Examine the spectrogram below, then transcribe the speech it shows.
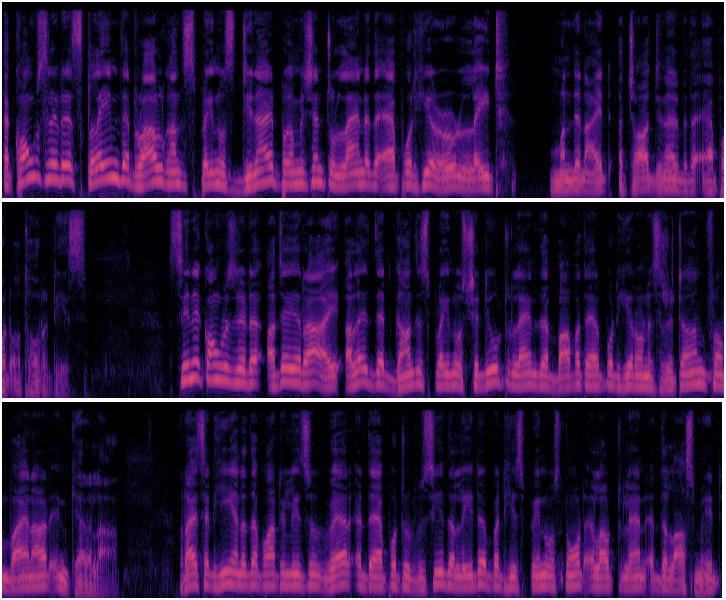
A Congress leader has claimed that Rahul Gandhi's plane was denied permission to land at the airport here late Monday night, a charge denied by the airport authorities. Senior Congress leader Ajay Rai alleged that Gandhi's plane was scheduled to land at the Bapat airport here on his return from Wayanad in Kerala. Rai said he and other party leaders were at the airport to receive the leader, but his plane was not allowed to land at the last minute.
